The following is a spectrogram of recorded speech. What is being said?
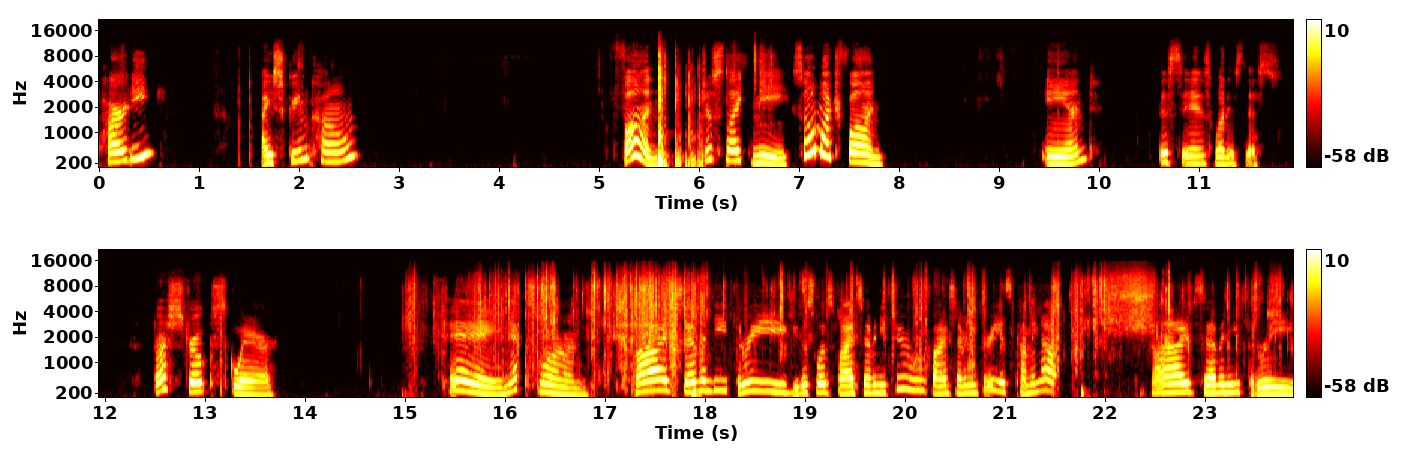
Party, ice cream cone. Fun, just like me. So much fun. And this is, what is this? Brushstroke square. Okay, next one. 573. This was 572. 573 is coming up. 573.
